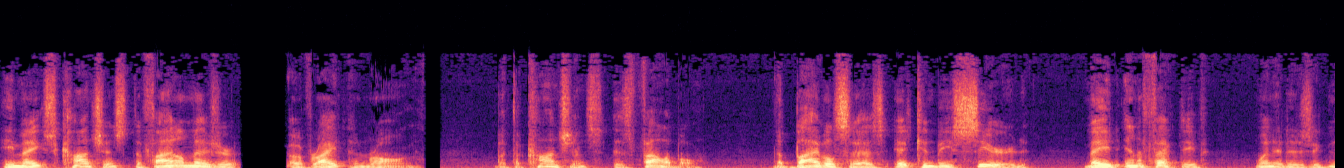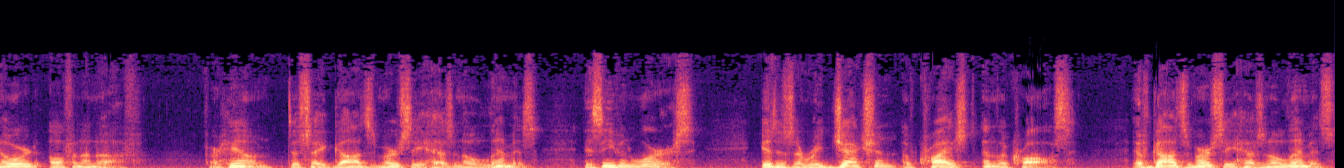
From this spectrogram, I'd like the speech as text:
he makes conscience the final measure of right and wrong. But the conscience is fallible. The Bible says it can be seared, made ineffective when it is ignored often enough. For him to say God's mercy has no limits is even worse. It is a rejection of Christ and the cross. If God's mercy has no limits,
